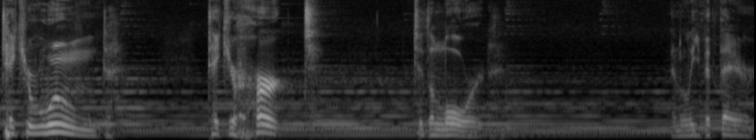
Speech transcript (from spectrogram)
take your wound, take your hurt to the Lord and leave it there.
